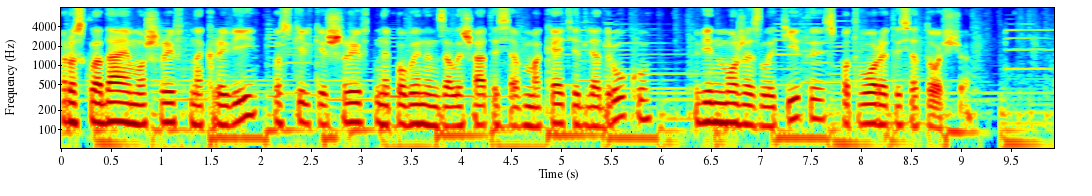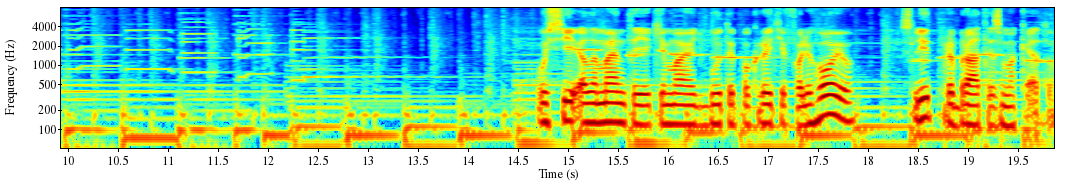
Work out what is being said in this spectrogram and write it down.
Розкладаємо шрифт на криві, оскільки шрифт не повинен залишатися в макеті для друку, він може злетіти, спотворитися тощо. Усі елементи, які мають бути покриті фольгою, слід прибрати з макету.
